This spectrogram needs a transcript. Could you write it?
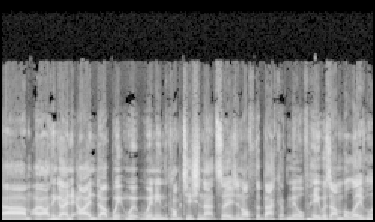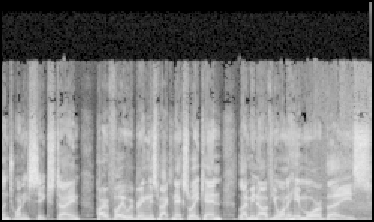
Um, I, I, think I, I ended up win, win, winning the competition that season off the back of MILF. He was unbelievable in 2016. Hopefully, we bring this back next weekend. Let me know if you want to hear more of these.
